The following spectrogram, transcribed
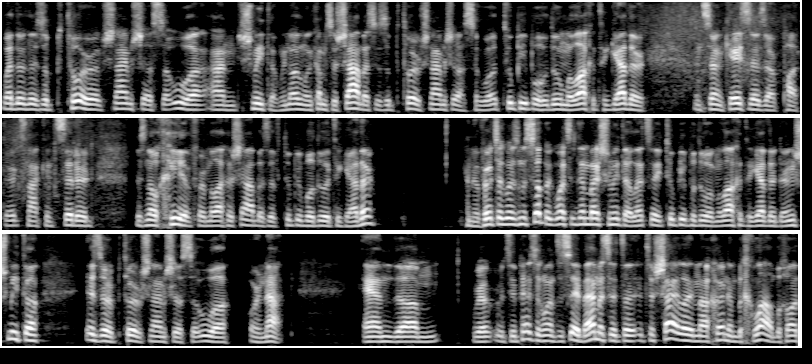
whether there's a ptur of shnaim sa'ua on shmita. We know when it comes to Shabbos, there's a ptur of shnaim sa'ua. Two people who do malacha together, in certain cases, are pater. It's not considered. There's no chiyuv for malacha Shabbos if two people do it together. And if Herzog was Mesupik, what's it done by Shemitah? Let's say two people do a malacha together during Shemitah. Is there a Ptur of Shnaim Sa'ua or not? And um, Ritzi wants to say, B'emes, it's a, it's a Shaila in Nachon and B'chlal, B'chal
